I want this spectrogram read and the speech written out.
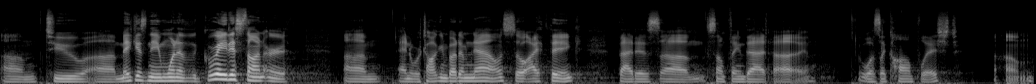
um, to uh, make his name one of the greatest on earth. Um, and we're talking about him now, so I think that is um, something that uh, was accomplished um,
